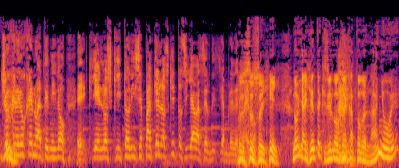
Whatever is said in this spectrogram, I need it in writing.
yo creo que no ha tenido eh, quien los quito. Dice, ¿para qué los quito si ya va a ser diciembre de nuevo? Eso sí. No, y hay gente que sí los deja todo el año, ¿eh?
